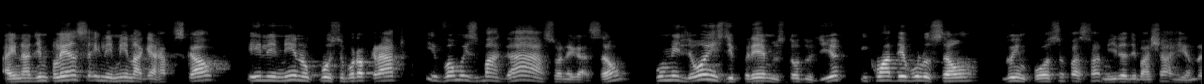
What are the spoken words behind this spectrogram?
a inadimplência, elimina a guerra fiscal, elimina o custo burocrático e vamos esmagar a sonegação com milhões de prêmios todo dia e com a devolução do imposto para as famílias de baixa renda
